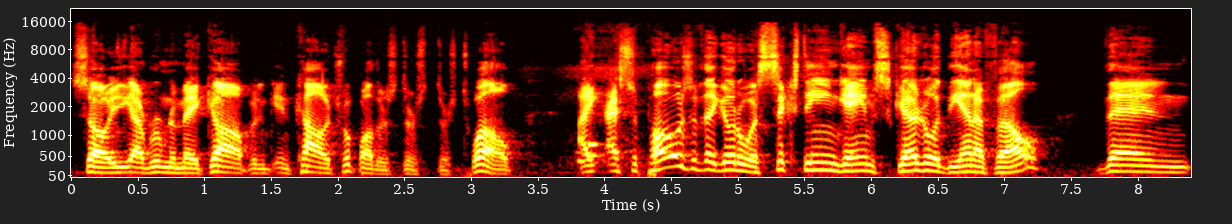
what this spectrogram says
so you got room to make up. In, in college football, there's there's there's 12. I, I suppose if they go to a 16 game schedule at the NFL, then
